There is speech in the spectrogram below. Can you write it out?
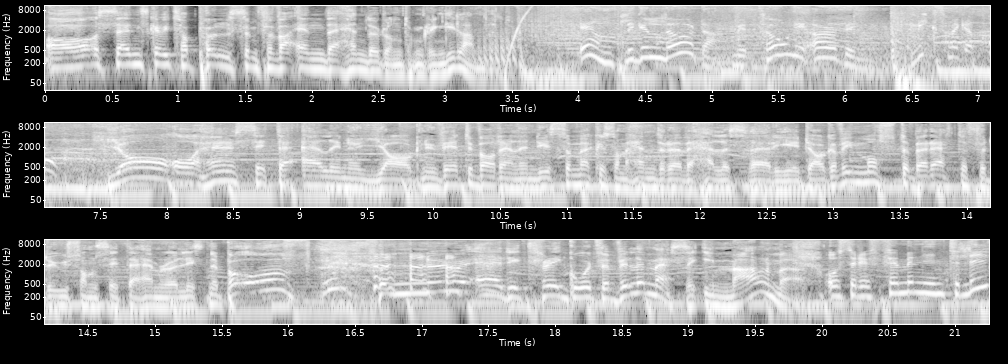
Ja. Och sen ska vi ta pulsen för vad enda händer runt omkring i landet. Äntligen lördag med Tony Irving. Mix Megapol. Ja, och här sitter Ellen och jag. Nu vet du vad Ellen, det är så mycket som händer över hela Sverige idag och vi måste berätta för du som sitter hemma och lyssnar på oss. För nu är det Trädgårds och villamässa i Malmö. Och så är det Feminint liv,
